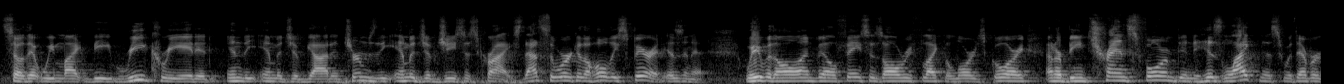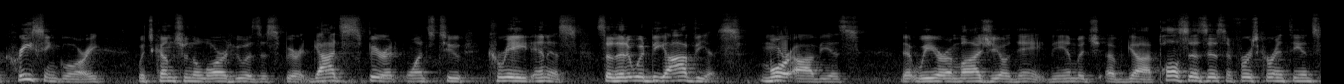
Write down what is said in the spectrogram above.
so that we might be recreated in the image of God, in terms of the image of Jesus Christ. That's the work of the Holy Spirit, isn't it? We, with all unveiled faces, all reflect the Lord's glory and are being transformed into his likeness with ever increasing glory which comes from the Lord who is the Spirit. God's Spirit wants to create in us so that it would be obvious, more obvious, that we are imago Dei, the image of God. Paul says this in 1 Corinthians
